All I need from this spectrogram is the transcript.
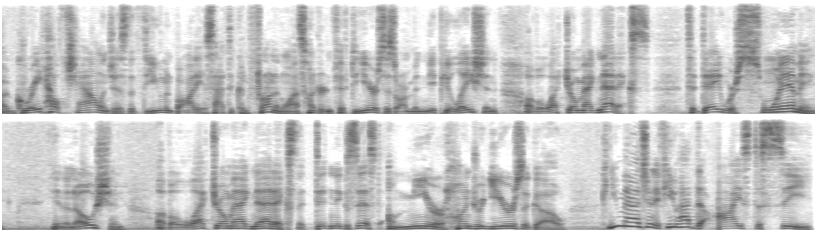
uh, great health challenges that the human body has had to confront in the last 150 years, is our manipulation of electromagnetics. Today, we're swimming in an ocean of electromagnetics that didn't exist a mere 100 years ago. Can you imagine if you had the eyes to see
